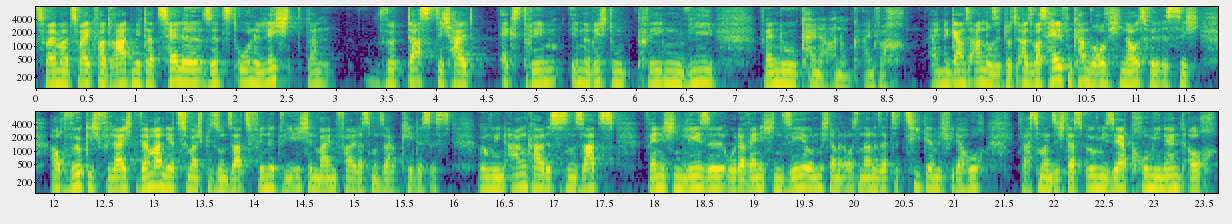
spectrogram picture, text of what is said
2x2 Quadratmeter Zelle sitzt ohne Licht, dann wird das dich halt extrem in eine Richtung prägen, wie wenn du, keine Ahnung, einfach eine ganz andere Situation. Also was helfen kann, worauf ich hinaus will, ist sich auch wirklich vielleicht, wenn man jetzt zum Beispiel so einen Satz findet, wie ich in meinem Fall, dass man sagt, okay, das ist irgendwie ein Anker, das ist ein Satz, wenn ich ihn lese oder wenn ich ihn sehe und mich damit auseinandersetze, zieht er mich wieder hoch, dass man sich das irgendwie sehr prominent auch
